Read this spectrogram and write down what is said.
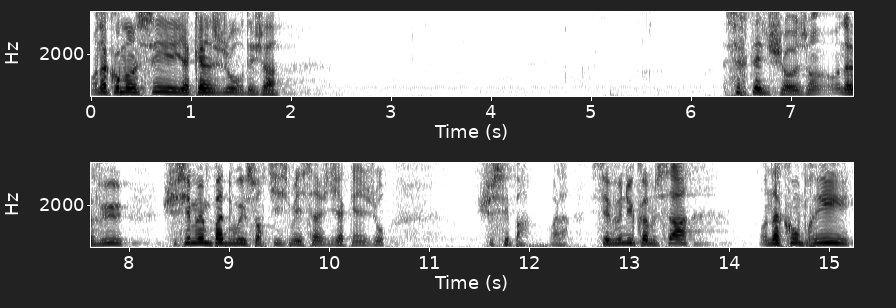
On a commencé il y a 15 jours déjà. Certaines choses, on, a vu, je ne sais même pas d'où est sorti ce message d'il y a 15 jours. Je ne sais pas, voilà. C'est venu comme ça. On a compris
